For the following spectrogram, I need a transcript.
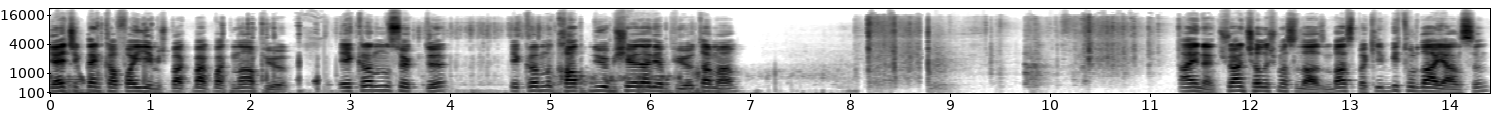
Gerçekten kafayı yemiş. Bak bak bak ne yapıyor? Ekranını söktü. Ekranını katlıyor bir şeyler yapıyor. Tamam. Aynen. Şu an çalışması lazım. Bas bakayım. Bir tur daha yansın.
